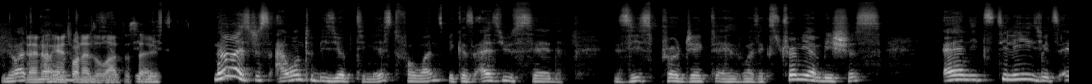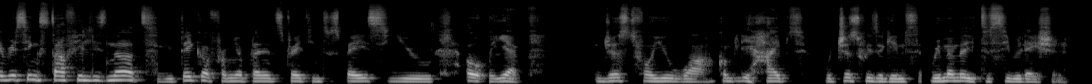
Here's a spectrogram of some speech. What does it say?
You know what? And I know I Antoine has a lot optimist. to say. No, it's just I want to be the optimist for once because, as you said, this project uh, was extremely ambitious and it still is. It's everything Starfield is not. You take off from your planet straight into space. You, oh, yeah, just for you who are completely hyped with just with the games, remember it's a simulation.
